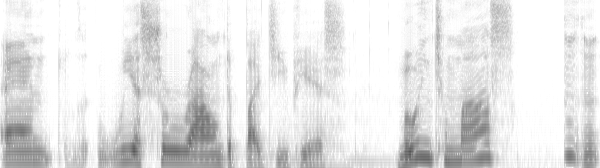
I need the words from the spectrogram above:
And we are surrounded by GPS. Moving to Mars? Mm-mm.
